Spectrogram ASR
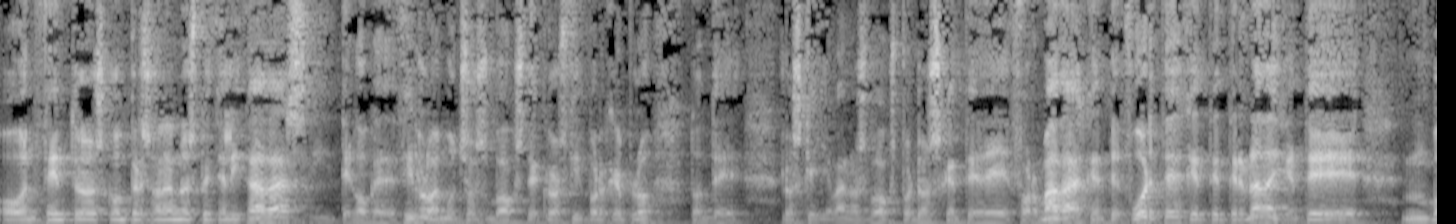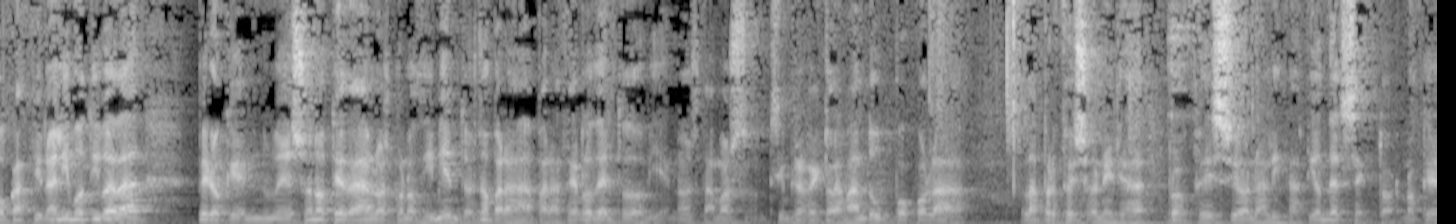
o en centros con personas no especializadas, y tengo que decirlo, hay muchos box de CrossFit, por ejemplo, donde los que llevan los box pues no es gente formada, gente fuerte, gente entrenada y gente vocacional y motivada, pero que eso no te da los conocimientos, ¿no? Para, para hacerlo del todo bien, ¿no? Estamos siempre reclamando un poco la, la profesionalización del sector, ¿no? Que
